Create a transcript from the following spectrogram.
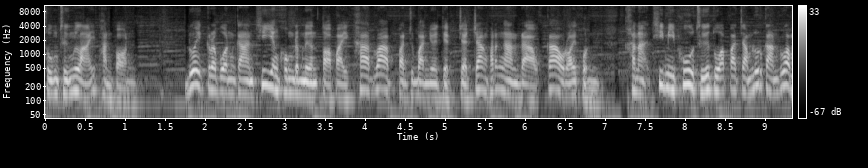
สูงถึงหลายพันปอนด์ด้วยกระบวนการที่ยังคงดำเนินต่อไปคาดว่าปัจจุบันยูไนเต็ดจะจ้างพนักงานราว 900 คน ขณะที่มีผู้ถือตั๋วประจำฤดูกาลร่วม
